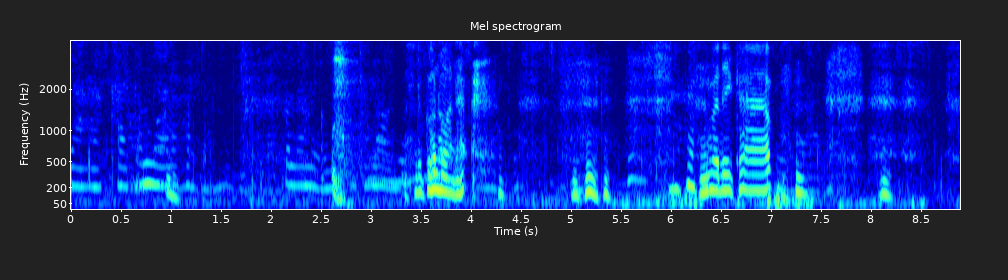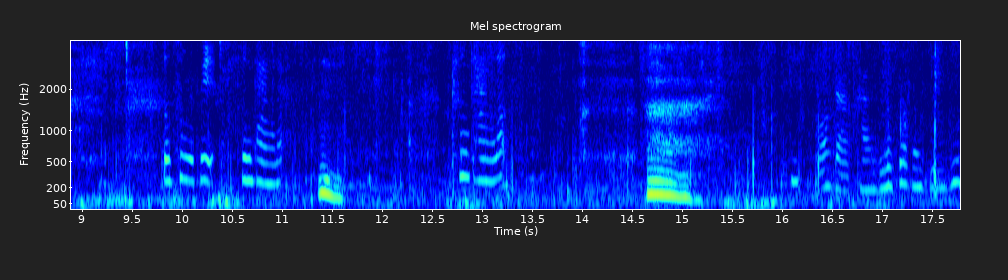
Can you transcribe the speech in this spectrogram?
ยาคลายกล้ามเนื้อแล้วครับคนละหนึ่งก็นอนแล้วก็นอนฮะสวัสดีครับ สู้ๆพี่ครึ่งทางแล้วอืม ครึ่งทางแล้วต้องจากทางเดียวก็คงกินที่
